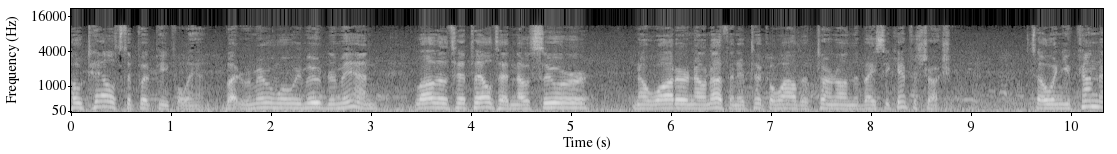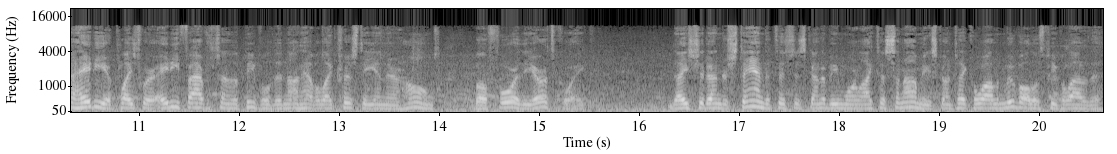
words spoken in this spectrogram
hotels to put people in. But remember when we moved them in, a lot of those hotels had no sewer, no water, no nothing. It took a while to turn on the basic infrastructure. So when you come to Haiti, a place where 85% of the people did not have electricity in their homes before the earthquake, they should understand that this is going to be more like the tsunami. It's going to take a while to move all those people out of the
